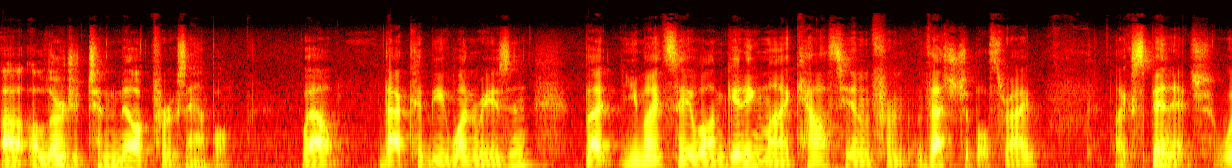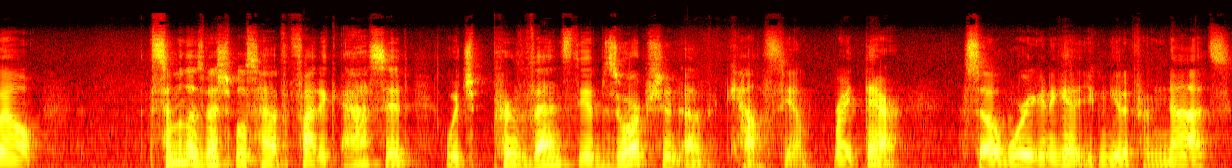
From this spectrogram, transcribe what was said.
uh, allergic to milk, for example. Well, that could be one reason, but you might say, well, I'm getting my calcium from vegetables, right? Like spinach. Well, some of those vegetables have phytic acid, which prevents the absorption of calcium right there. So where are you going to get it? You can get it from nuts.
